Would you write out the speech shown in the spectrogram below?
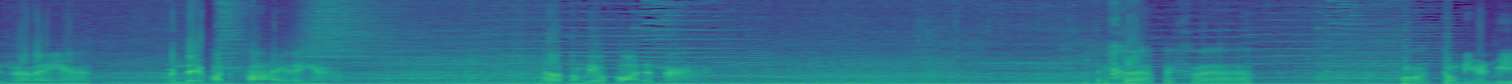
นอะไรเงี้ยมันได้ผ่อนคลายอะไรเงี้ยครับเราต้องเลี้ยวขวาด้านหน้า ไป ครับไปครับเพราะตรงนี้มันมี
